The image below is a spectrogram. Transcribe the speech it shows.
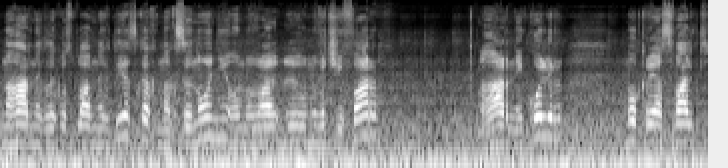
на гарних легкосплавних дисках, на ксеноні, е, омивачі фар, гарний колір. Мокрий асфальт,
